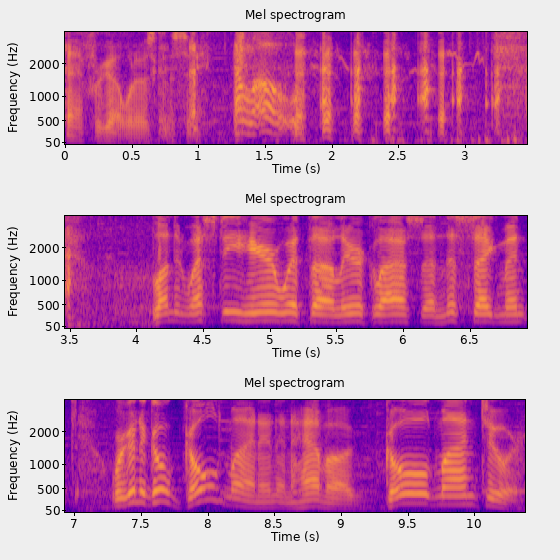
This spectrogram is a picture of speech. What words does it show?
I forgot what I was going to say. Hello. London Westy here with uh, Lyric Glass and this segment we're gonna go gold mining and have a gold mine tour.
